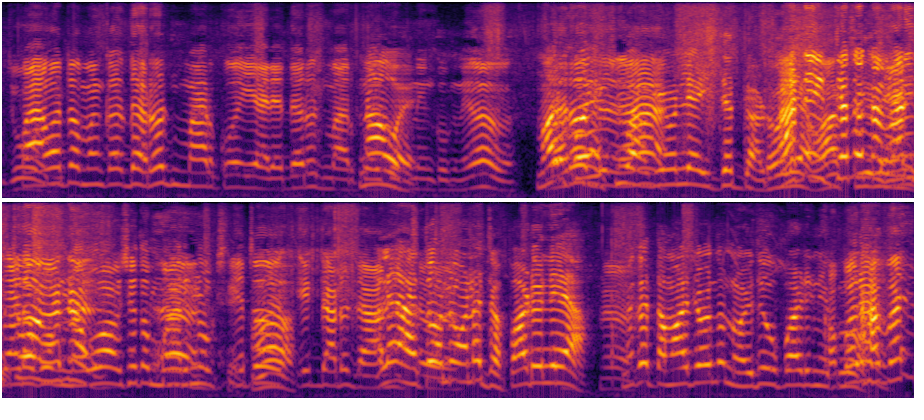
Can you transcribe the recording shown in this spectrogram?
જુઓ. તો મને કહે દરરોજ માર કોઈ યાર દરરોજ માર કોઈ કોકને ને કોકને. હા. માર કોઈ શું હા. આગેવાન ઇજ્જત તો. તમારી તો આવશે તો. તો એક દાડો અલે જવાનું આ તો અમે ઓને ઝપાડ્યો લે નકર તમારે જેવો તો નોઈ દે ઉપાડી નીકળો ખબર હા ભાઈ?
